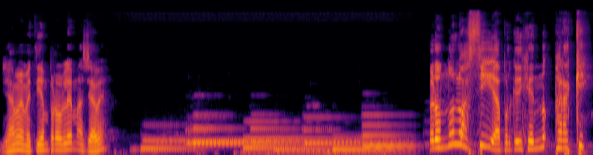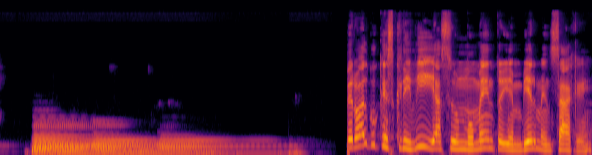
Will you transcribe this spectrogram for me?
Ya me metí en problemas, ya ve. Pero no lo hacía porque dije, no, ¿para qué? Pero algo que escribí hace un momento y envié el mensaje.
